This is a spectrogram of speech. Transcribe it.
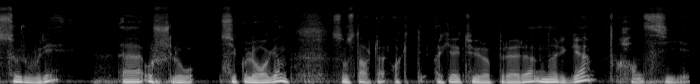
Sorori, eh, Oslo-psykologen som starta arkitekturopprøret Norge. Han sier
